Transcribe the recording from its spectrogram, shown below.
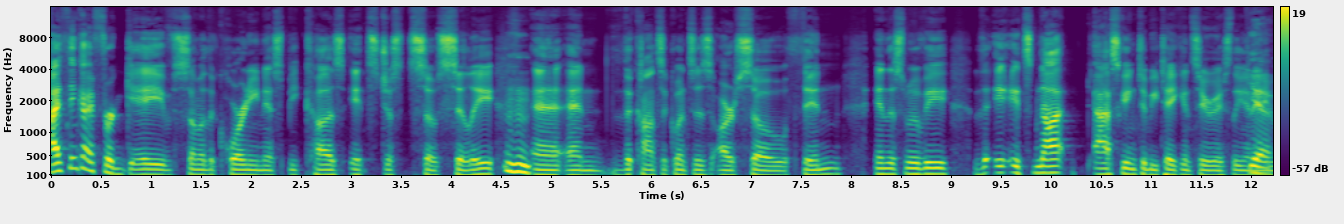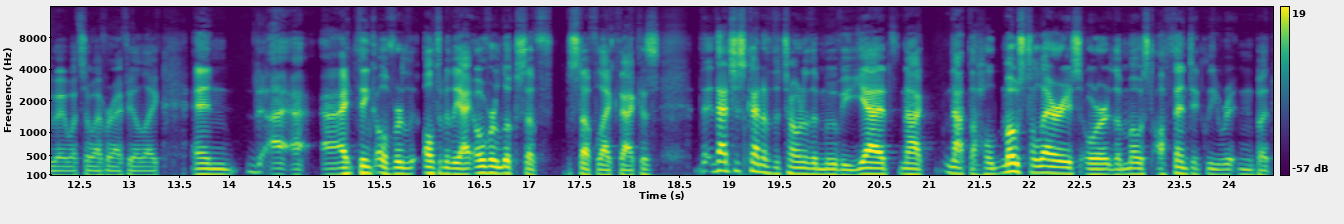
I think I forgave some of the corniness because it's just so silly Mm-hmm. and, and the consequences are so thin in this movie. It's not asking to be taken seriously in Yeah. any way whatsoever. I feel like, and I I, I think over ultimately I overlook stuff stuff like that because th- that's just kind of the tone of the movie. Yeah, it's not not the most hilarious or the most authentically written, but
